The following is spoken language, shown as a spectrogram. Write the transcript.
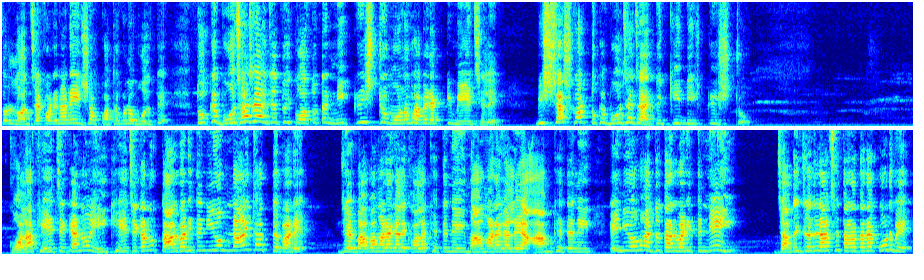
তোর লজ্জা করে না রে এইসব কথাগুলো বলতে? তোকে বোঝা যায় যে তুই কতটা নিকৃষ্ট মনোভাবের একটি মেয়ে ছেলে। বিশ্বাস কর, তোকে বোঝা যায় তুই কি নিকৃষ্ট। কলা খেয়েছে কেন? এই খেয়েছে কেন? তার বাড়িতে নিয়ম নাই থাকতে পারে। যে বাবা মারা গেলে কলা খেতে নেই, মা মারা গেলে আম খেতে নেই, এই নিয়ম হয়তো তার বাড়িতে নেই। যাদের যাদের আছে তারা তারা করবে।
